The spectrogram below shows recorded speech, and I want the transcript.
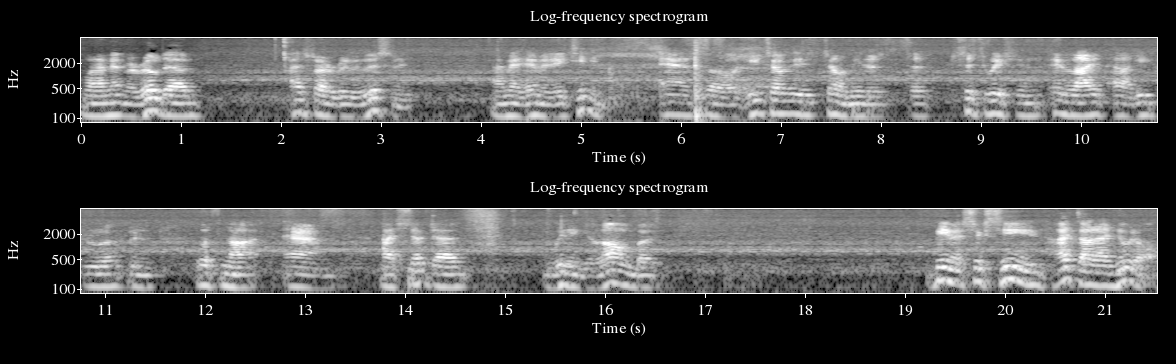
when I met my real dad, I started really listening. I met him at 18, and so he tell he's telling me the, the situation in life, how he grew up and what's not. And my stepdad, we didn't get along, but being at 16, I thought I knew it all.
